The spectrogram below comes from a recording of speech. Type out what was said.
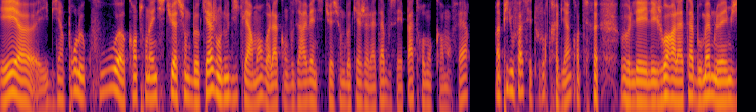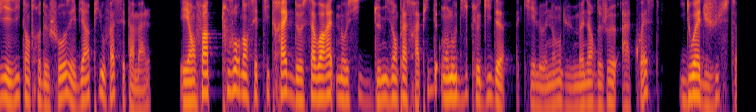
Et, euh, eh bien pour le coup, euh, quand on a une situation de blocage, on nous dit clairement, voilà, quand vous arrivez à une situation de blocage à la table, vous savez pas trop comment faire. Un pile ou face, c'est toujours très bien quand euh, les, les joueurs à la table ou même le MJ hésitent entre deux choses. Eh bien, pile ou face, c'est pas mal. Et enfin, toujours dans ces petites règles de savoir-être, mais aussi de mise en place rapide, on nous dit que le guide, qui est le nom du meneur de jeu à Quest, il doit être juste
